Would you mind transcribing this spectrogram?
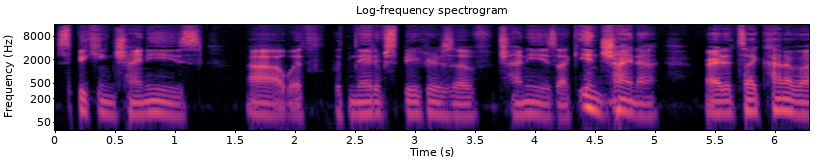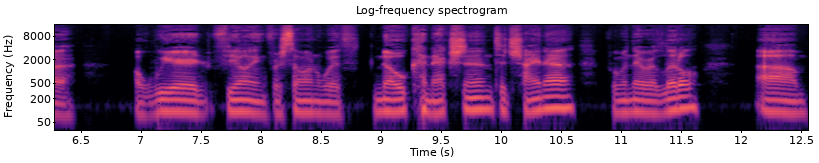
speaking Chinese uh, with with native speakers of Chinese, like in China, right? It's like kind of a a weird feeling for someone with no connection to China from when they were little. Um,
